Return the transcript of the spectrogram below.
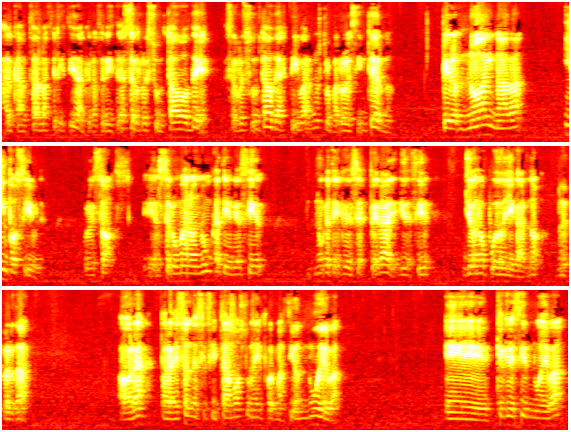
alcanzar la felicidad, que la felicidad es el resultado de, es el resultado de activar nuestros valores internos. Pero no hay nada imposible. Por eso eh, el ser humano nunca tiene que decir, nunca tiene que desesperar y decir, yo no puedo llegar. No, no es verdad. Ahora, para eso necesitamos una información nueva. Eh, ¿Qué quiere decir nueva?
